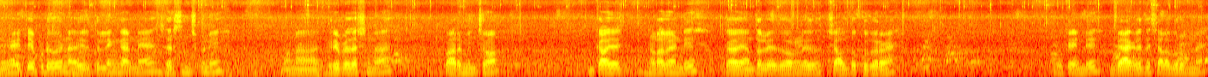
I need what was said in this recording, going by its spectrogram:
మేమైతే ఇప్పుడు నైరుతిలింగాన్ని దర్శించుకుని మన గిరి ప్రదర్శన ప్రారంభించాం. ఇంకా నడాలండి. ఇంకా ఎంత లేదు దూరం లేదు. చాలా తక్కువ దూరమే. ఓకే అండి. బ్యాగులు అయితే చాలా బరువు ఉన్నాయి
